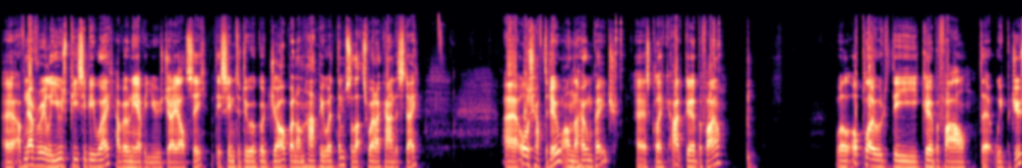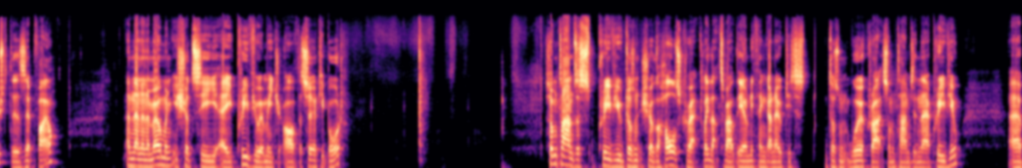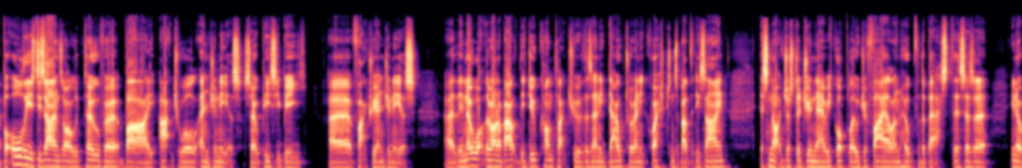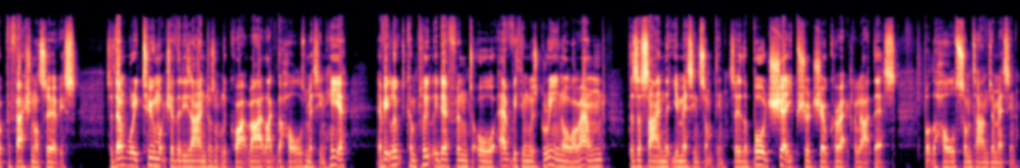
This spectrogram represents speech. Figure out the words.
Uh, I've never really used PCBWay, I've only ever used JLC. They seem to do a good job and I'm happy with them, so that's where I kind of stay. Uh, all you have to do on the homepage is click Add Gerber File. We'll upload the Gerber file that we produced, the zip file. And then in a moment you should see a preview image of the circuit board. Sometimes this preview doesn't show the holes correctly. That's about the only thing I notice doesn't work right sometimes in their preview. Uh, but all these designs are looked over by actual engineers, so PCB uh, factory engineers. Uh, they know what they're on about. They do contact you if there's any doubt or any questions about the design. It's not just a generic upload your file and hope for the best. This is a you know professional service. So don't worry too much if the design doesn't look quite right, like the holes missing here. If it looked completely different or everything was green all around, there's a sign that you're missing something. So the board shape should show correctly like this, but the holes sometimes are missing.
